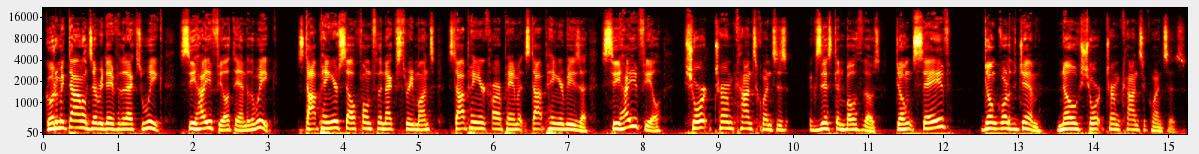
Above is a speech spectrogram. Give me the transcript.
Go to McDonald's every day for the next week. See how you feel at the end of the week. Stop paying your cell phone for the next three months. Stop paying your car payment. Stop paying your visa. See how you feel. Short term consequences exist in both of those. Don't save. Don't go to the gym. No short term consequences.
